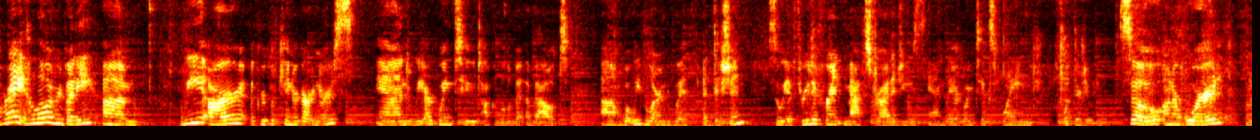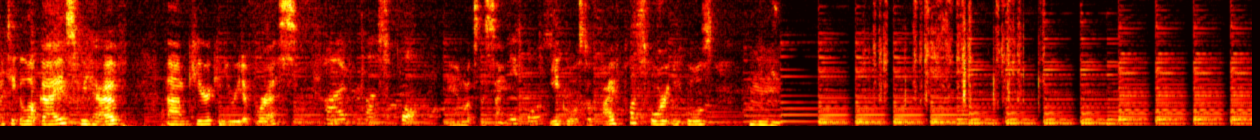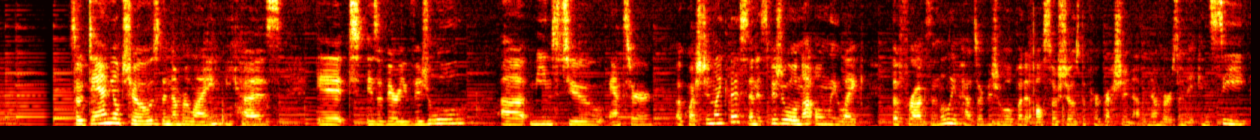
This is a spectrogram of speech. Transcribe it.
All right, hello everybody. Um, we are a group of kindergartners and we are going to talk a little bit about um, what we've learned with addition. So we have three different math strategies and they're going to explain what they're doing. So on our board, I'm going to take a look guys, we have, um, Kira, can you read it for us? 5 plus 4 And what's the sign? equals Equals. So 5 plus 4 equals, hmm. So Daniel chose the number line because it is a very visual uh, means to answer a question like this, and it's visual not only like the frogs and lily pads are visual, but it also shows the progression of numbers, and they can see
